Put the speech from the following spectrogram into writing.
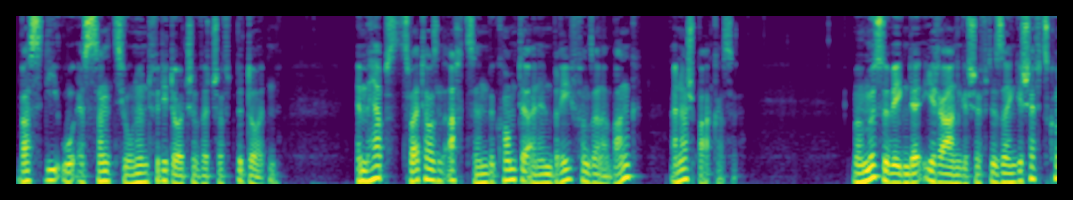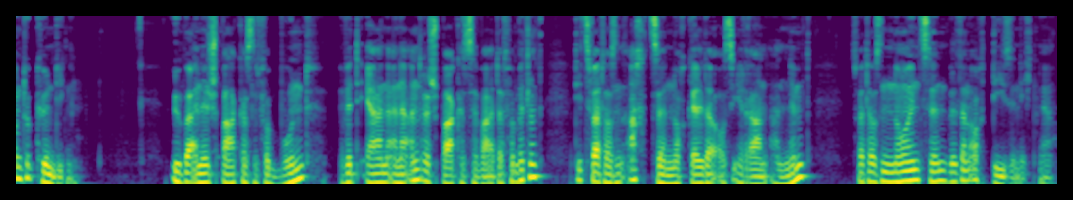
was die US-Sanktionen für die deutsche Wirtschaft bedeuten. Im Herbst 2018 bekommt er einen Brief von seiner Bank, einer Sparkasse. Man müsse wegen der Iran-Geschäfte sein Geschäftskonto kündigen. Über einen Sparkassenverbund wird er an eine andere Sparkasse weitervermittelt, die 2018 noch Gelder aus Iran annimmt, 2019 will dann auch diese nicht mehr.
